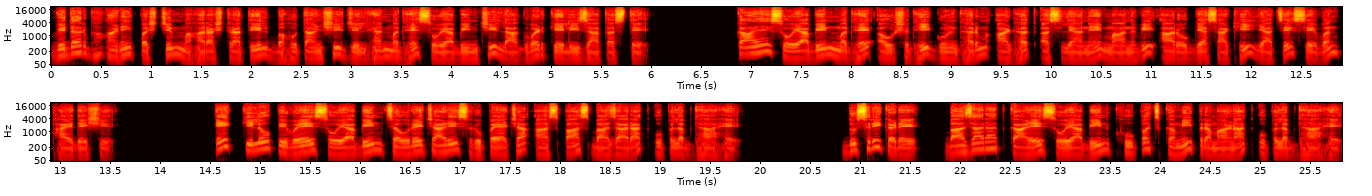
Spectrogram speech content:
विदर्भ आणि पश्चिम महाराष्ट्रातील बहुतांशी जिल्ह्यांमध्ये सोयाबीनची लागवड केली जात असते. काळे सोयाबीनमध्ये औषधी गुणधर्म आढळत असल्याने मानवी आरोग्यासाठी याचे सेवन फायदेशीर. एक किलो पिवळे सोयाबीन चौवेचाळीस रुपयाच्या आसपास बाजारात उपलब्ध आहे. दुसरीकडे बाजारात काळे सोयाबीन खूपच कमी प्रमाणात उपलब्ध आहे.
